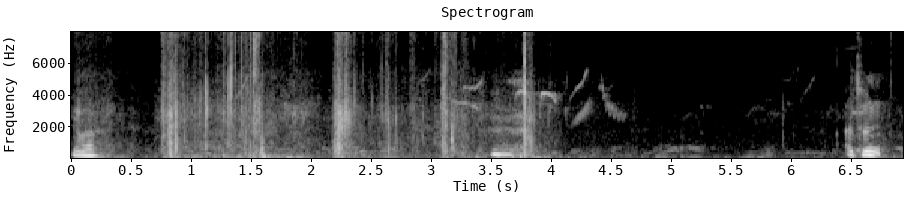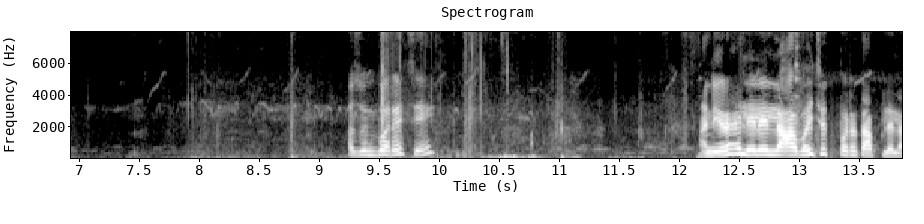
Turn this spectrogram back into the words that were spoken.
बघा. अजून अजून बरेच आहे. आणि राहिलेले लावायचेत परत आपल्याला.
